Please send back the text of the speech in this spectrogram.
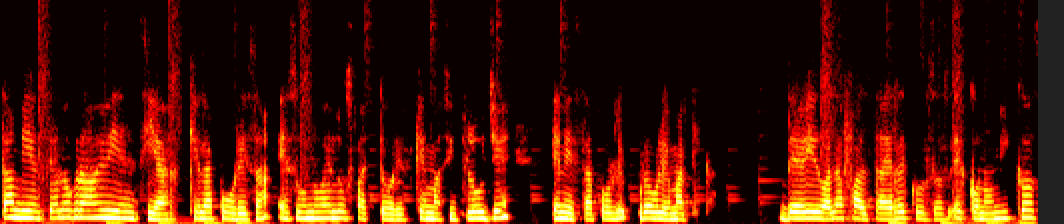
También se ha logrado evidenciar que la pobreza es uno de los factores que más influye en esta problemática, debido a la falta de recursos económicos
